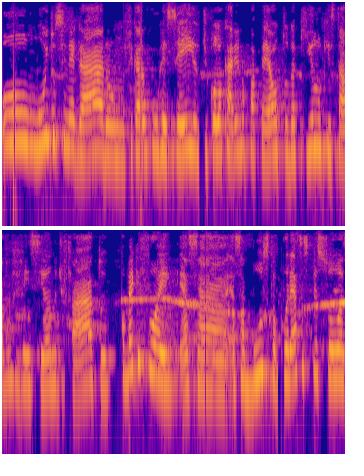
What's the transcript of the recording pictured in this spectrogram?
ou muitos se negaram, ficaram com receio de colocarem no papel tudo aquilo que estavam vivenciando de fato? Como é que foi essa, essa busca por essas pessoas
